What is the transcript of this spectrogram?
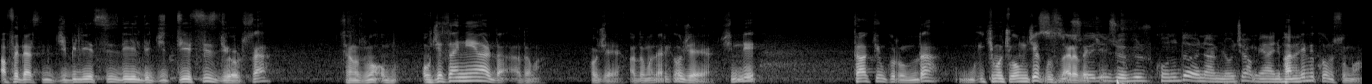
affedersin cibiliyetsiz değil de ciddiyetsiz diyorsa sen o zaman o, o cezayı niye verdin adama? Hocaya. Adama der ki hocaya. Şimdi tahkim kurulunda iki maç olmayacak mısın Sizin aradaki? söylediğiniz öbür konu da önemli hocam. Yani ben- Pandemi konusu mu?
